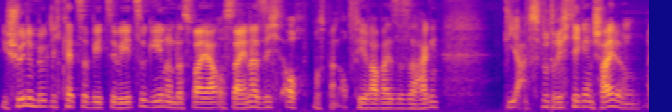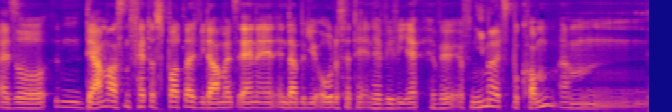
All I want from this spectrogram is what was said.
die schöne Möglichkeit, zur WCW zu gehen. Und das war ja aus seiner Sicht auch, muss man auch fairerweise sagen, die absolut richtige Entscheidung. Also ein dermaßen fettes Spotlight wie damals in NWO, das hätte er in der WWF, niemals bekommen. Ähm,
